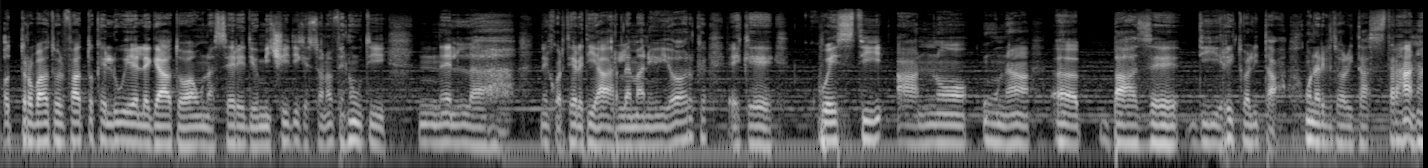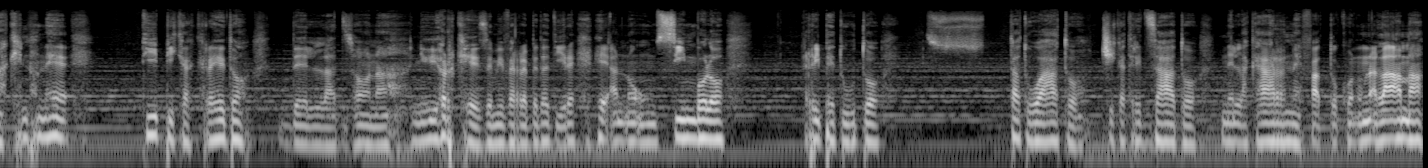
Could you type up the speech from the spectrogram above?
Ho trovato il fatto che lui è legato a una serie di omicidi che sono avvenuti nel, nel quartiere di Harlem a New York e che questi hanno una eh, base di ritualità, una ritualità strana che non è tipica, credo, della zona newyorkese, mi verrebbe da dire, e hanno un simbolo ripetuto, tatuato, cicatrizzato nella carne, fatto con una lama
